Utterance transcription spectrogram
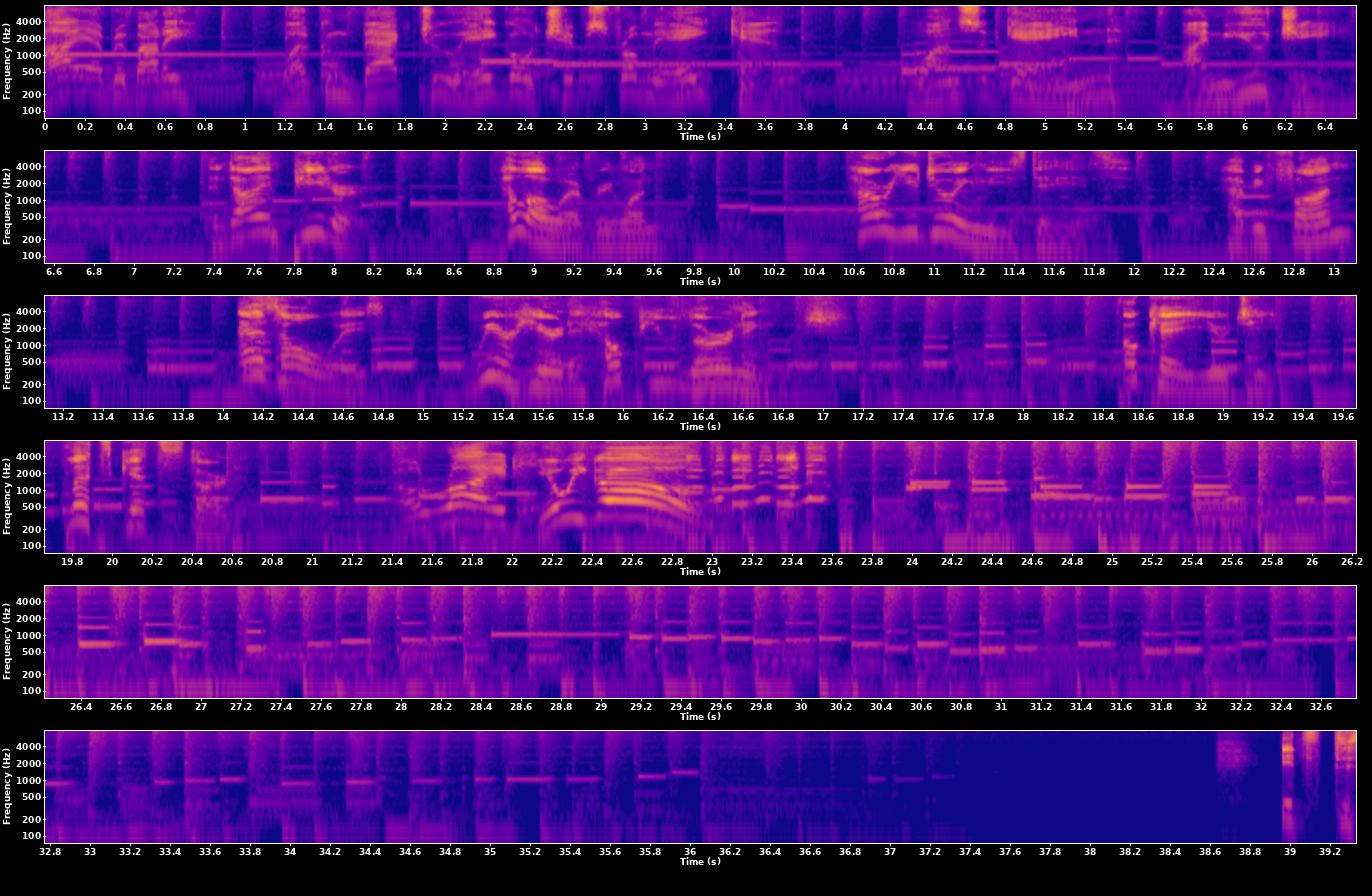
Hi, everybody. Welcome back to Eigo Chips from Eiken. Once again, I'm Yuji. And I'm Peter. Hello, everyone. How are you doing these days? Having fun? As always, we're here to help you learn English. Okay, Yuji, let's get started. All right, here we go.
